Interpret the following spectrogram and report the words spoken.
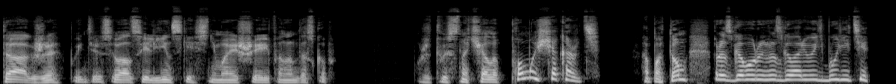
так же? — поинтересовался Ильинский, снимая шеи фонендоскоп. — Может, вы сначала помощь окажете? а потом разговоры разговаривать будете?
